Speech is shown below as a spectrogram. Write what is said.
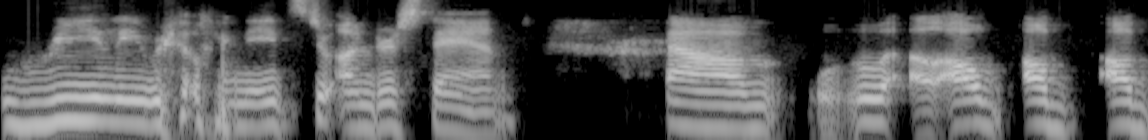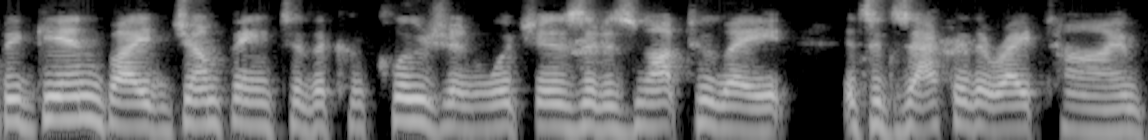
really really needs to understand um, I'll, I'll, I'll begin by jumping to the conclusion, which is it is not too late. It's exactly the right time,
